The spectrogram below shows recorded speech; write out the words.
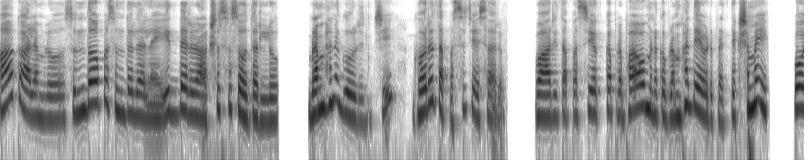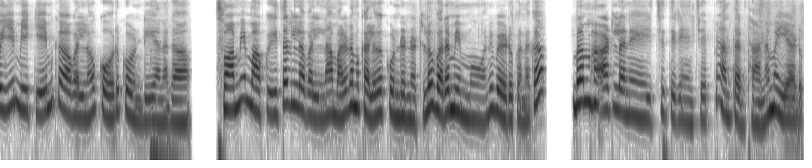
ఆ కాలంలో సుందోపసుందులనే ఇద్దరు రాక్షస సోదరులు బ్రహ్మను గురించి ఘోర తపస్సు చేశారు. వారి తపస్సు యొక్క ప్రభావమునకు బ్రహ్మదేవుడు ప్రత్యక్షమై పోయి మీకేం కావాలనో కోరుకోండి అనగా స్వామి మాకు ఇతరుల వలన మరణం కలగకుండానట్లు వరమిమ్ము అని వేడుకొనగా బ్రహ్మ అట్లనే ఇచ్చి తిని అని చెప్పి అంతర్ధానమయ్యాడు.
